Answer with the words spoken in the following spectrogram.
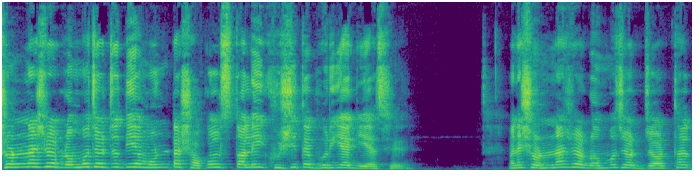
সন্ন্যাস বা ব্রহ্মচর্য দিয়ে মনটা সকল স্থলেই খুশিতে ভরিয়া গিয়াছে। মানে সন্ন্যাস বা ব্রহ্মচর্য অর্থাৎ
